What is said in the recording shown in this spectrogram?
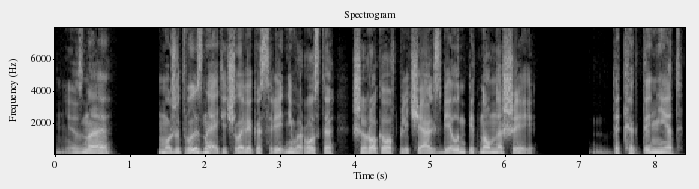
Не знаю. Может, вы знаете человека среднего роста, широкого в плечах, с белым пятном на шее? Да как-то нет.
